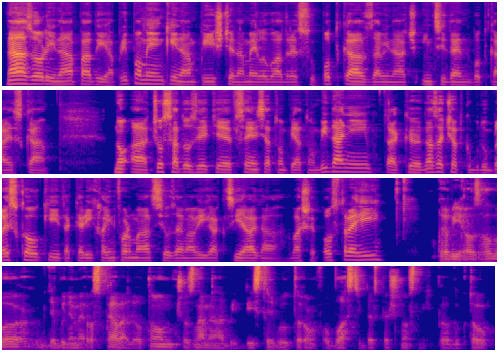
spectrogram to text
Názory, nápady a pripomienky nám píšte na mailovú adresu podcast.incident.sk. No a čo sa dozviete v 75. vydaní, tak e, na začiatku budú bleskovky, také rýchle informácie o zaujímavých akciách a vaše postrehy. Prvý rozhovor, kde budeme rozprávať o tom, čo znamená byť distribútorom v oblasti bezpečnostných produktov.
